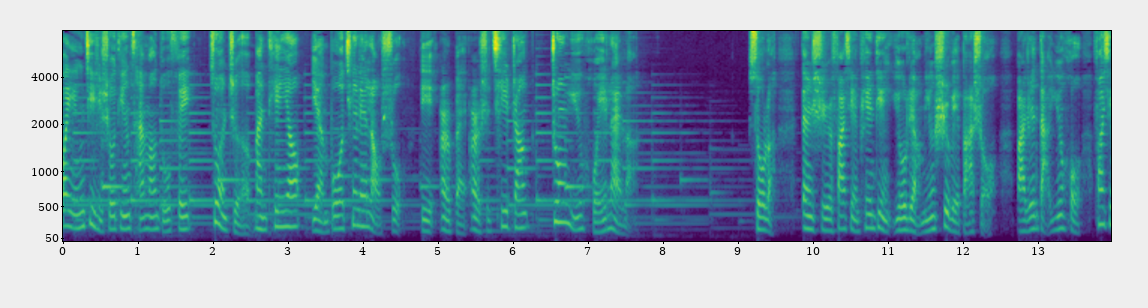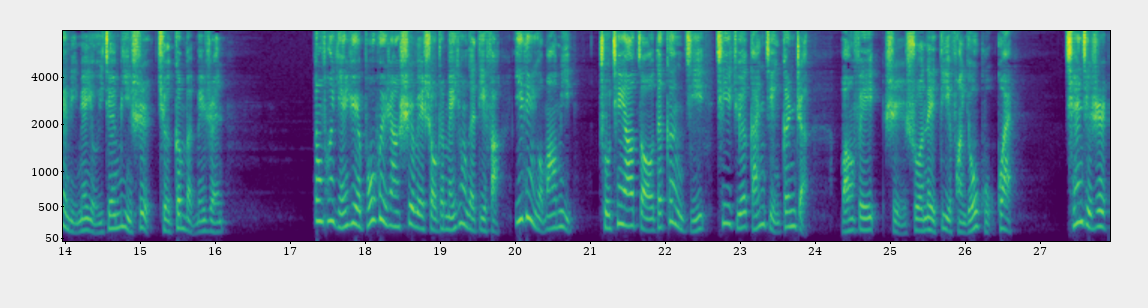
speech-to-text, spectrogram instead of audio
欢迎继续收听《残王毒妃》，作者漫天妖，演播青莲老树，第二百二十七章，终于回来了。搜了，但是发现偏殿有两名侍卫把守，把人打晕后，发现里面有一间密室，却根本没人。东方颜月不会让侍卫守着没用的地方，一定有猫腻。楚清瑶走得更急，七绝赶紧跟着。王妃是说那地方有古怪。前几日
